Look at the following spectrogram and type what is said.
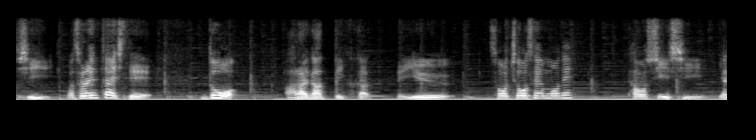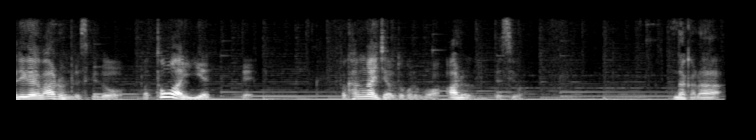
し、まあ、それに対してどう抗っていくかっていうその挑戦もね楽しいしやりがいはあるんですけど、まあとはいえって考えちゃうところもあるんですよ。だから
